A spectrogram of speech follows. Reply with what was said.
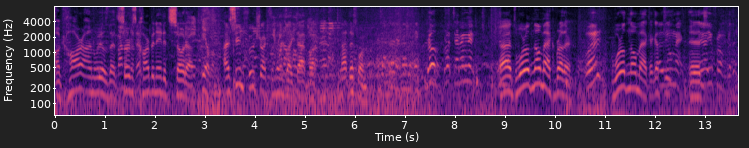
a car on wheels that serves carbonated soda. I've seen food trucks and things like that, but not this one. Bro, bro, channel name. Uh, it's World Nomac, brother. What? World Nomac. I got World the. Nomac. Where are you from, brother?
